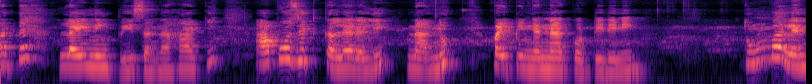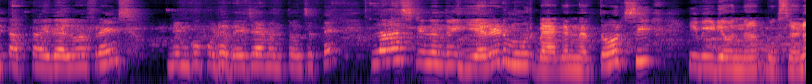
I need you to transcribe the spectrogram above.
ಮತ್ತು ಲೈನಿಂಗ್ ಪೀಸನ್ನು ಹಾಕಿ ಆಪೋಸಿಟ್ ಕಲರಲ್ಲಿ ನಾನು ಪೈಪಿಂಗನ್ನು ಕೊಟ್ಟಿದ್ದೀನಿ. ತುಂಬ ಲೆಂತ್ ಆಗ್ತಾ ಇದೆ ಅಲ್ವಾ ಫ್ರೆಂಡ್ಸ್ ನಿಮಗೂ ಕೂಡ ಬೇಜಾರು ಬಂತು ಅನಿಸುತ್ತೆ. ಲಾಸ್ಟ್ ಇನ್ನೊಂದು ಎರಡು, ಮೂರು ಬ್ಯಾಗನ್ನು ತೋರಿಸಿ ಈ ವಿಡಿಯೋನ ಮುಗಿಸೋಣ.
